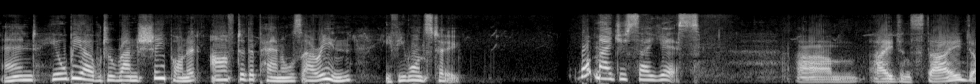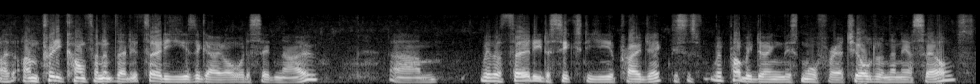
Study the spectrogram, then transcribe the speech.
and he'll be able to run sheep on it after the panels are in if he wants to. What made you say yes? Um, age and stage. I, am pretty confident that 30 years ago I would have said no. Um, with a 30 to 60 year project, this is we're probably doing this more for our children than ourselves.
